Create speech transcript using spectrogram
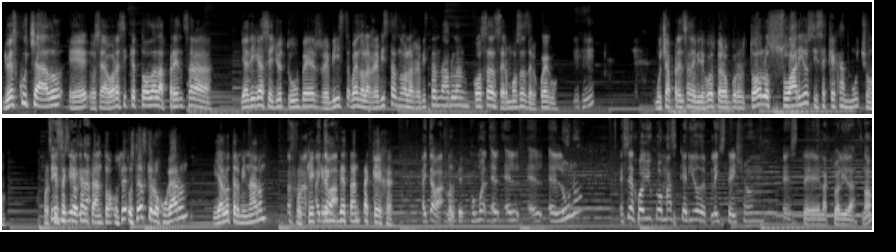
Yo he escuchado, eh, o sea, ahora sí que toda la prensa, ya dígase youtubers, revistas, bueno, las revistas no, las revistas hablan cosas hermosas del juego, mucha prensa de videojuegos, pero por todos los usuarios sí se quejan mucho. ¿Por qué sí, se sí, quejan ahorita- tanto? Usted- ustedes que lo jugaron y ya lo terminaron, ¿por qué creen de tanta queja? ahí te va. Como el, el, el, el 1 es el juego yo creo, más querido de PlayStation este, en la actualidad, ¿no?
